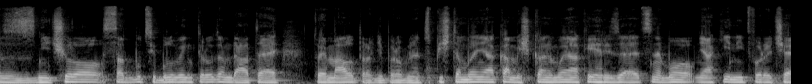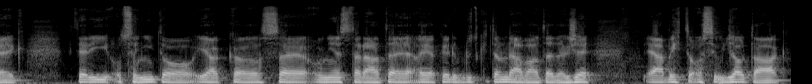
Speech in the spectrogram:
zničilo sadbu cibulovin, kterou tam dáte, to je málo pravděpodobné. Spíš tam bude nějaká myška nebo nějaký hryzec nebo nějaký jiný tvoreček, který ocení to, jak se o ně staráte a jaké dobrutky tam dáváte. Takže já bych to asi udělal tak,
